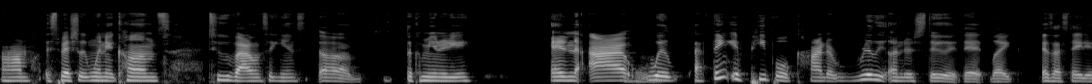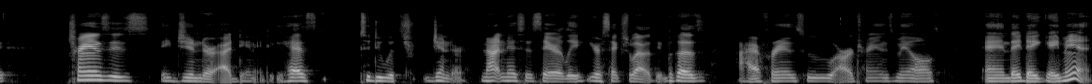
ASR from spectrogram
um, especially when it comes to violence against uh, the community. And I Mhm. would, I think if people kind of really understood that, like as I stated, trans is a gender identity. It has to do with tr- gender, not necessarily your sexuality. Because I have friends who are trans males and they date gay men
